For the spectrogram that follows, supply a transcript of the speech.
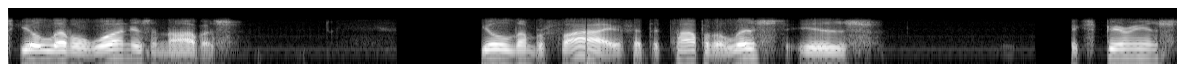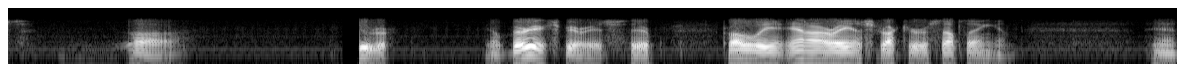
Skill level one is a novice. Skill number five at the top of the list is experienced uh, shooter. You know, very experienced. They're probably an NRA instructor or something, and and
